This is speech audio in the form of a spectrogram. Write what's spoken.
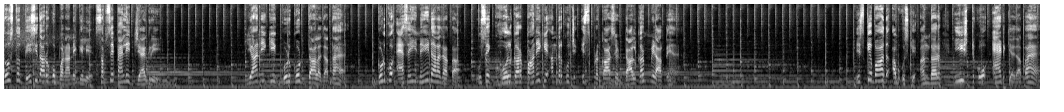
दोस्तों, देसी दारू को बनाने के लिए सबसे पहले जैगरी, यानी कि गुड़ को डाला जाता है। गुड़ को ऐसे ही नहीं डाला जाता। उसे घोलकर पानी के अंदर कुछ इस प्रकार से डालकर मिलाते हैं। इसके बाद अब उसके अंदर ईस्ट को ऐड किया जाता है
